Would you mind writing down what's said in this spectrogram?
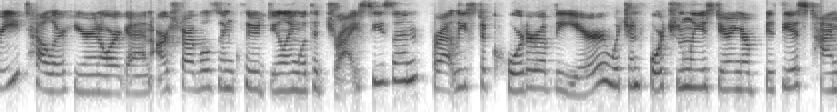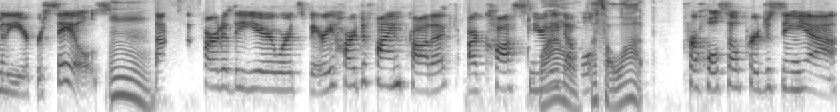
retailer here in Oregon, our struggles include dealing with a dry season for at least a quarter of the year, which unfortunately is during our busiest time of the year for sales. Mm. That's the part of the year where it's very hard to find product. Our costs nearly wow, double. That's a lot. For wholesale purchasing, yeah.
